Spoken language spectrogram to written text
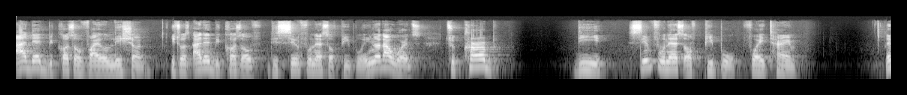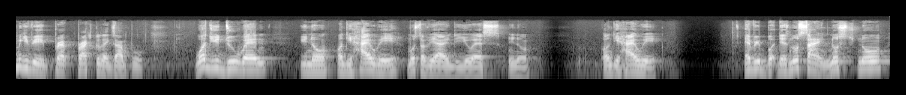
added because of violation. It was added because of the sinfulness of people. In other words to curb the sinfulness of people for a time. Let me give you a pr- practical example. What do you do when you know on the highway? Most of you are in the US. You know, on the highway, everybody there's no sign, no no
